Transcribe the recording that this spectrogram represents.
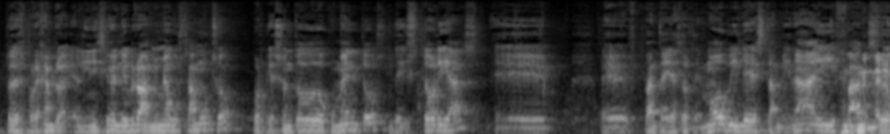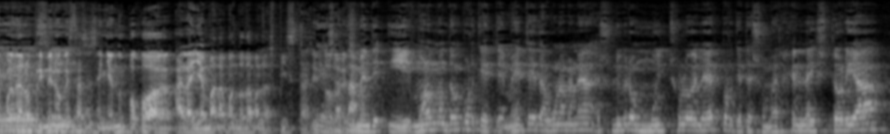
Entonces, por ejemplo, el inicio del libro a mí me gusta mucho porque son todo documentos de historias, eh, eh, pantallazos de móviles también hay, Me, faxes, me recuerda lo primero y- que estás enseñando un poco a, a la llamada cuando daban las pistas y todo Exactamente, y mola un montón porque te mete de alguna manera, es un libro muy chulo de leer porque te sumerge en la historia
